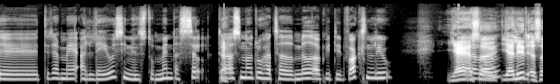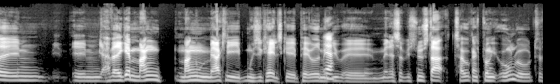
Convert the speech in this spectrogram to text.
øh, det der med at lave sine instrumenter selv, det er Ja. også noget, du har taget med op i dit voksenliv. Ja, Eller altså, hvad? ja, lidt. Altså, øhm, øhm, jeg har været igennem mange, mange mærkelige musikalske perioder i mit Ja. liv. Øh, men altså, hvis vi nu start, tager udgangspunkt i Own Road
